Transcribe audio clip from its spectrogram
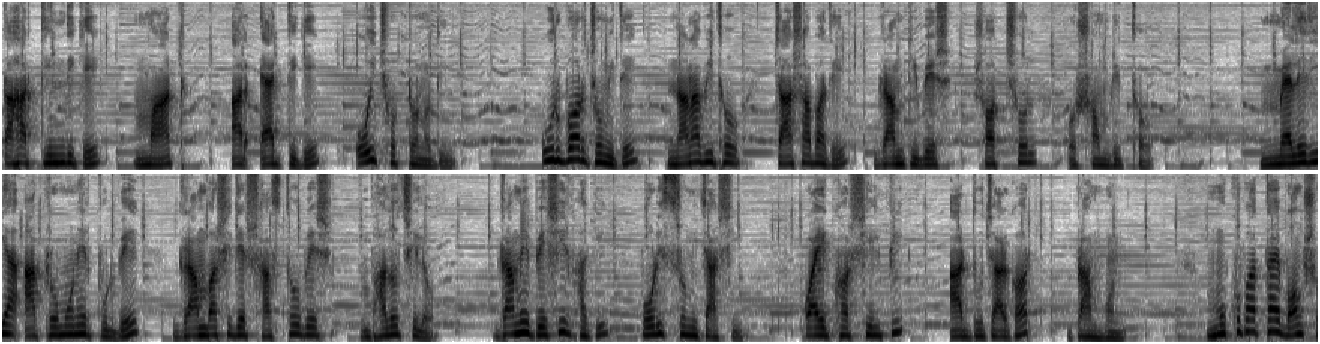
তাহার তিন দিকে মাঠ আর একদিকে ওই ছোট্ট নদী। উর্বর জমিতে নানাবিধ চাষাবাদে গ্রামটি বেশ সচ্ছল ও সমৃদ্ধ। ম্যালেরিয়া আক্রমণের পূর্বে গ্রামবাসীদের স্বাস্থ্যও বেশ ভালো ছিল। গ্রামে বেশিরভাগই পরিশ্রমী চাষি, কয়েক ঘর শিল্পী আর দু চার ঘর ব্রাহ্মণ। মুখোপাধ্যায় বংশ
